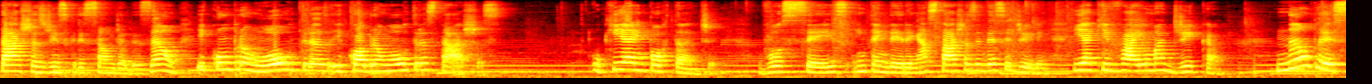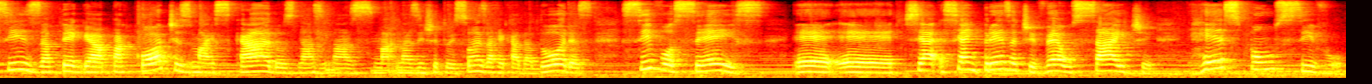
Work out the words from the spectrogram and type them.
taxas de inscrição de adesão e compram outras e cobram outras taxas. O que é importante? Vocês entenderem as taxas e decidirem. E aqui vai uma dica. Não precisa pegar pacotes mais caros nas, nas, nas instituições arrecadadoras se vocês, é, é, se, a, se a empresa tiver o site responsivo.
